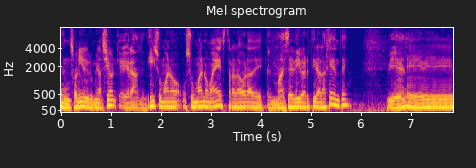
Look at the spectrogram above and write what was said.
en sonido e iluminación Qué grande. y su mano su mano maestra a la hora de, de divertir a la gente. Bien. Eh,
